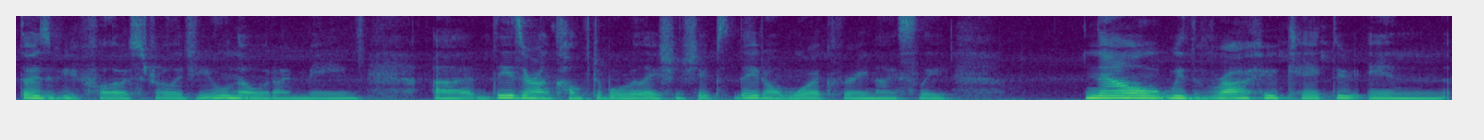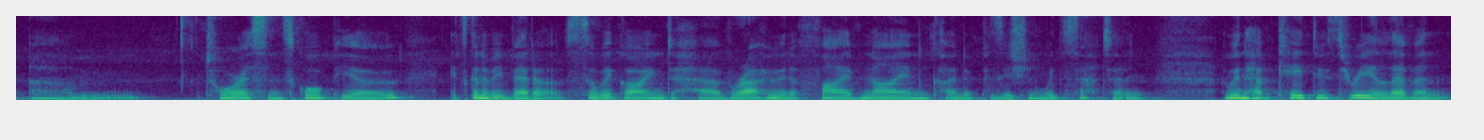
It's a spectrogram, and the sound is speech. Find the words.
those of you who follow astrology, you'll know what I mean. Uh, these are uncomfortable relationships, they don't work very nicely. Now, with Rahu Ketu in um, Taurus and Scorpio, it's going to be better. So we're going to have Rahu in a 5-9 kind of position with Saturn. We're going to have Ketu 3-11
